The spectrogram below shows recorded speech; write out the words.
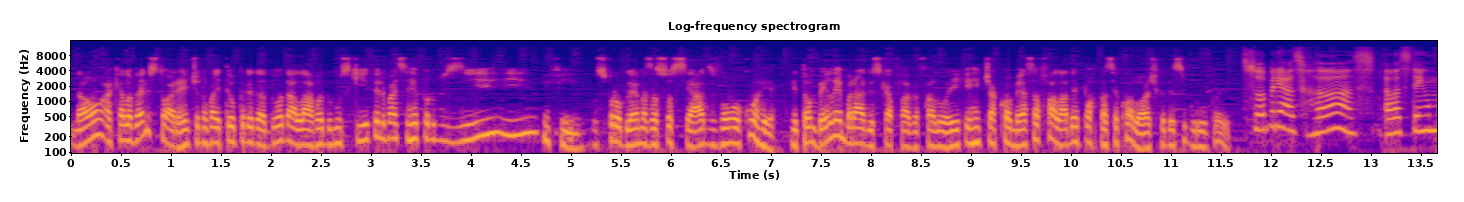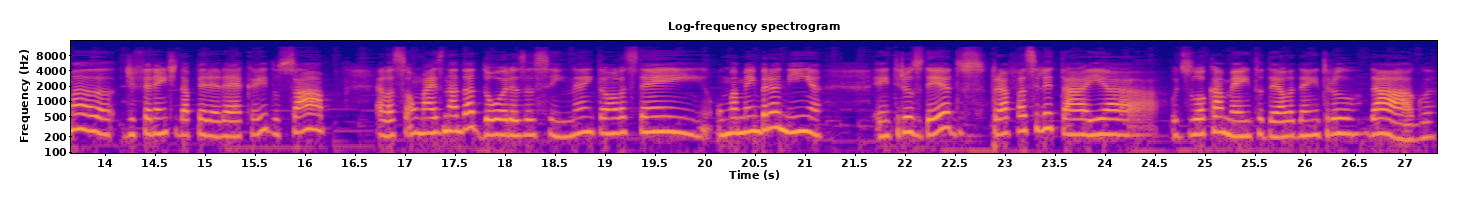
não aquela velha história, a gente não vai ter o predador da larva do mosquito, ele vai se reproduzir e, enfim, os problemas associados vão ocorrer. Então, bem lembrado isso que a Flávia falou aí, que a gente já começa a falar da importância ecológica desse grupo aí. Sobre as rãs, elas têm uma diferente da perereca e do sapo, elas são mais nadadoras assim, né? Então elas têm uma membraninha entre os dedos para facilitar aí a, o deslocamento dela dentro da água.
